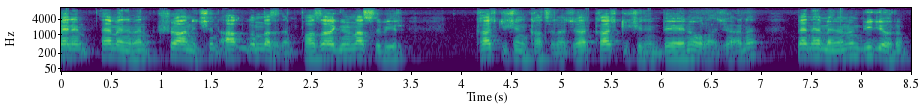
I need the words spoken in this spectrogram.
benim hemen hemen şu an için aklımda zaten. Pazar günü nasıl bir kaç kişinin katılacağı, kaç kişinin beğeni olacağını ben hemen hemen biliyorum.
